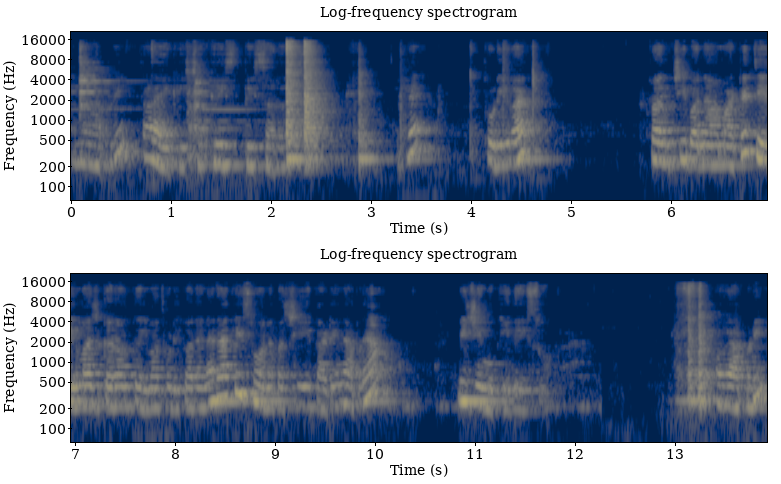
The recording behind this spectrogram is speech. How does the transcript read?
અને આપણી તળાઈ ગઈ છે ક્રિસ્પી સરસ. એટલે થોડી વાર ક્રન્ચી બનાવવા માટે તેલમાં જ ગરમ તેલમાં થોડી વાર એને રાખીશું અને પછી એ કાઢીને આપણે આ બીજી મૂકી દઈશું. હવે આપણી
